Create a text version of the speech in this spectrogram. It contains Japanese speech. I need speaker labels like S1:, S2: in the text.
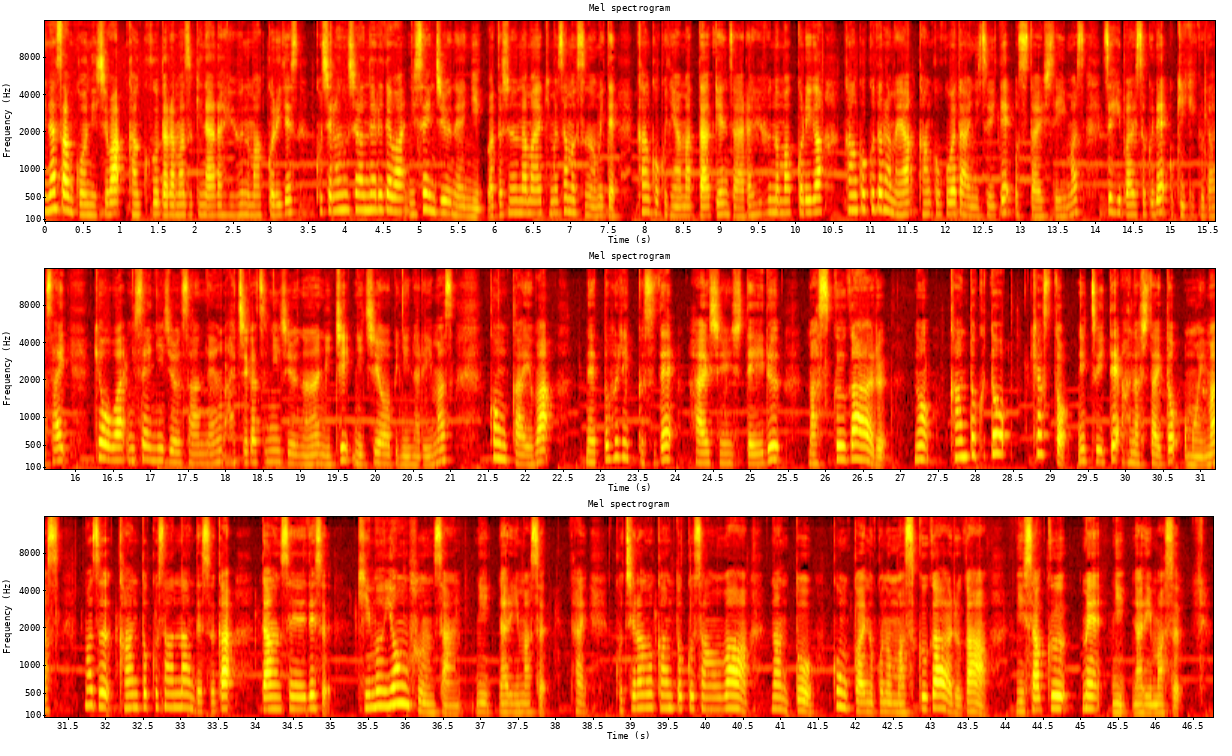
S1: 皆さんこんにちは。韓国ドラマ好きなアラヒフのマッコリです。こちらのチャンネルでは2010年に私の名前キムサムスンを見て韓国にハマった現在アラヒフのマッコリが韓国ドラマや韓国話題についてお伝えしています。ぜひ倍速でお聞きください。今日は2023年8月27日日曜日になります。今回はネットフリックスで配信しているマスクガールの監督とキャストについて話したいと思います。まず監督さんなんですが男性です。キム・ヨンフンさんになります。はい。こちらの監督さんはなんと今回のこのマスクガールが2作目になります。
